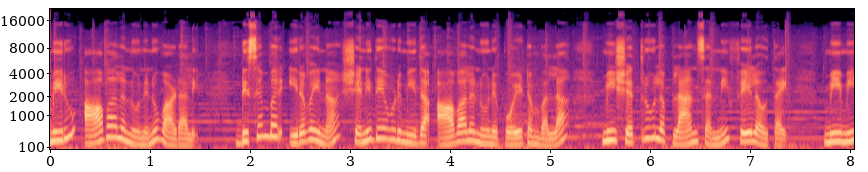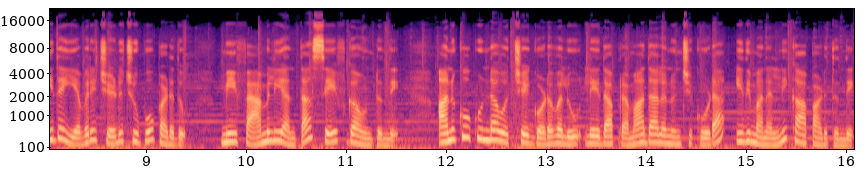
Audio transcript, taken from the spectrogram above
మీరు ఆవాల నూనెను వాడాలి. డిసెంబర్ ఇరవైన శనిదేవుడి మీద ఆవాల నూనె పోయటం వల్ల మీ శత్రువుల ప్లాన్స్ అన్నీ ఫెయిల్ అవుతాయి. మీ మీద ఎవరి చెడు చూపు పడదు. మీ ఫ్యామిలీ అంతా సేఫ్గా ఉంటుంది. అనుకోకుండా వచ్చే గొడవలు లేదా ప్రమాదాల నుంచి కూడా ఇది మనల్ని కాపాడుతుంది.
